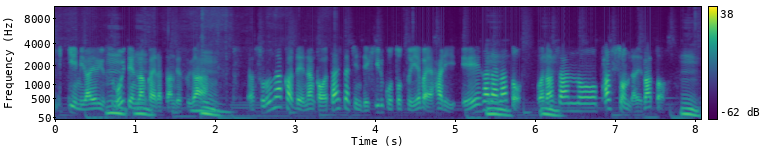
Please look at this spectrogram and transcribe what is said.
一気に見られるすごい展覧会だったんですが、うんその中でなんか私たちにできることといえば、やはり映画だなと、うん。和田さんのパッションだなと、うん。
